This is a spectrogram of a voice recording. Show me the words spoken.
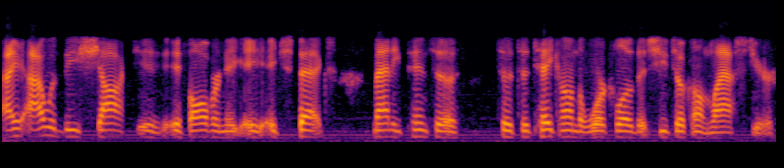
I, I would be shocked if, if Auburn expects Maddie Penta to, to take on the workload that she took on last year.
